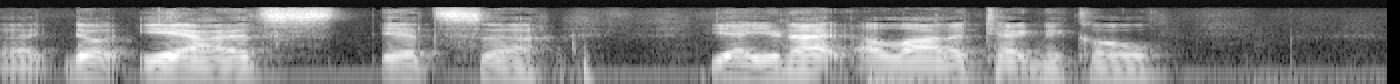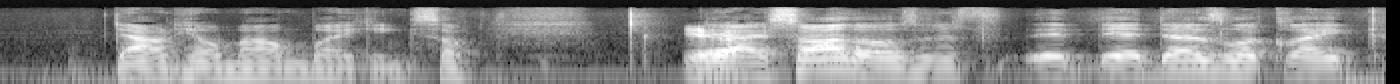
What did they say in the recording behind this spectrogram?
Uh, no, yeah, it's it's uh, yeah, you're not a lot of technical downhill mountain biking. So yeah, I saw those, and it's, it it does look like,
